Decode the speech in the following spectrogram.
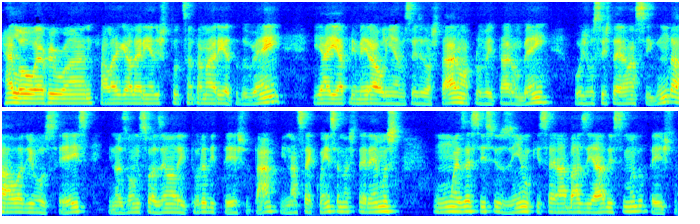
Hello everyone! Fala aí galerinha do Instituto Santa Maria, tudo bem? E aí a primeira aulinha vocês gostaram? Aproveitaram bem? Hoje vocês terão a segunda aula de vocês e nós vamos fazer uma leitura de texto, tá? E na sequência nós teremos um exercíciozinho que será baseado em cima do texto.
